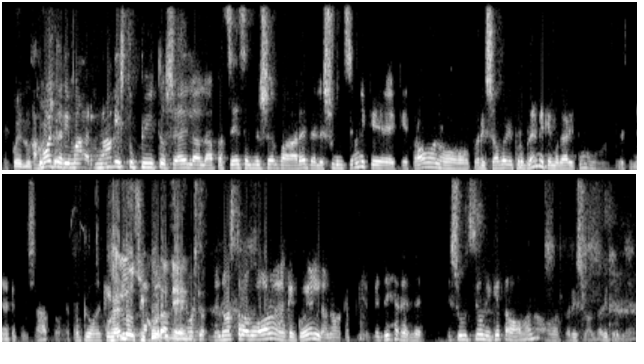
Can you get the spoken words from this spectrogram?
È quello a concetto. volte rima- rimani stupito se hai la, la, pazienza di osservare delle soluzioni che, che, trovano per risolvere i problemi che magari tu non avresti neanche pensato. È proprio anche quello sicuramente. Il nostro, il nostro, ruolo è anche quello, no? Capire, vedere le, le soluzioni che trovano per risolvere i problemi.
